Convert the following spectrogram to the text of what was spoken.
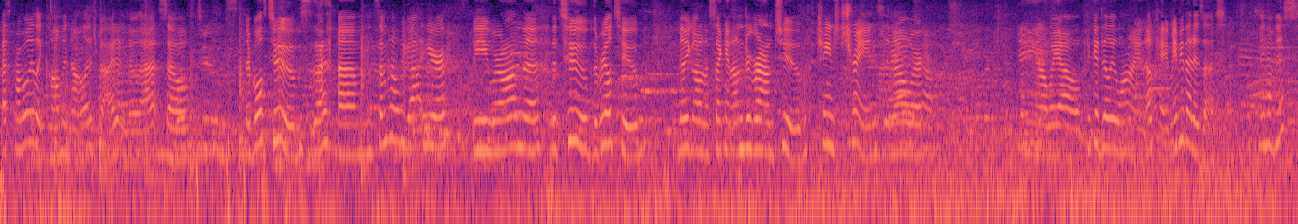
That's probably like common knowledge, but I didn't know that. So they're both tubes. um, somehow we got here. We were on the, the tube, the real tube. and Then we got on the second underground tube, changed trains, and now we're making our way out. Piccadilly line. Okay, maybe that is us. They have this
